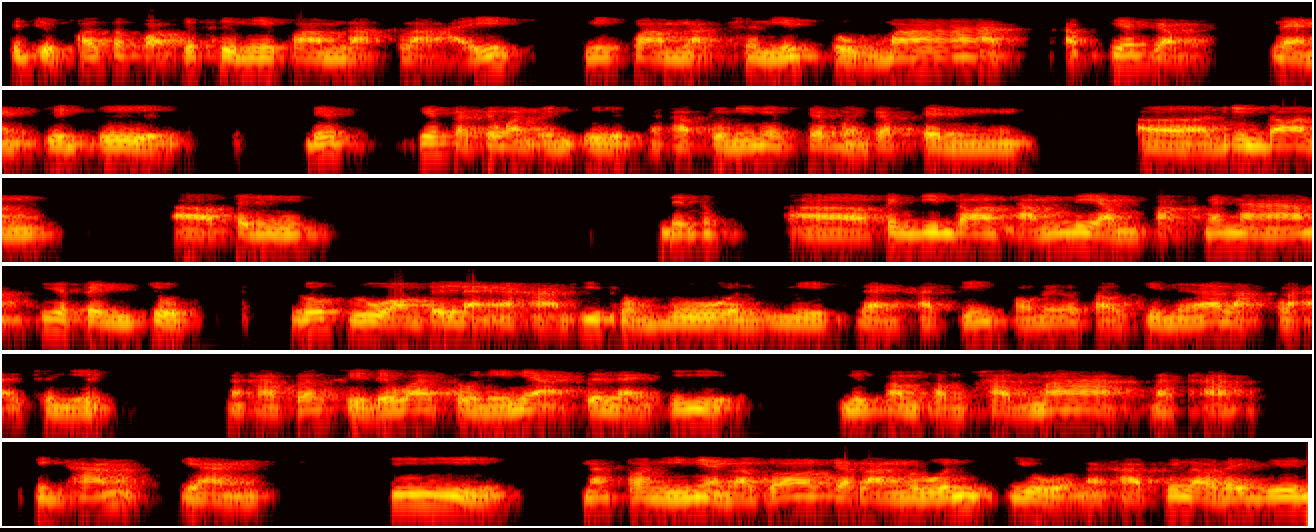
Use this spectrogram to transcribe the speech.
เป็นจุดฮอตสปอตก็คือมีความหลากหลาย มีความหลากชนิดสูงมากครับเทียบกับแหล่งอื่นๆเทียบเทียบกับจังหวัดอื่นๆนะครับ ตัวนี้เนี่ยจะเหมือนกับเป็นเอ่อดินดอนเอ่อเป็นดินเอ่อเป็นดินดอนสามเหลี่ยมปักแม่น้ำที่จะเป็นจุด รวบรวมเป็นแหล่งอาหารที่สมบูรณ์มีแหล่งหากินของไดโนเสาร์กินเนื้อหลากหลายชนิดนะครับ ก็ถือได้ว่าตัวนี้เนี่ยเป็นแหล่งที่มีความสำคัญมากนะครับ อีกทั้งอย่างที่ณตอนนี้เนี่ยเราก็กำลังลุ้นอยู่นะครับ ที่เราได้ยื่น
